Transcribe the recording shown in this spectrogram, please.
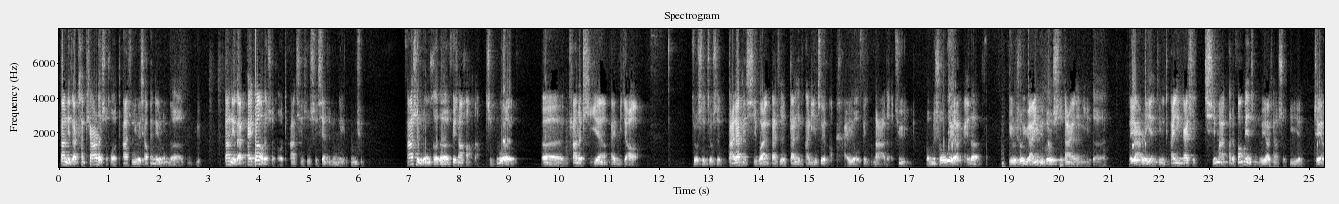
当你在看片儿的时候，它是一个消费内容的工具；当你在拍照的时候，它其实是现实中的一个工具。它是融合的非常好的，只不过，呃，它的体验还比较，就是就是大家很习惯，但是但是它离最好还有非常大的距离。我们说未来的，比如说元宇宙时代的你的 AR 的眼镜，它应该是起码它的方便程度要像手机这样。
